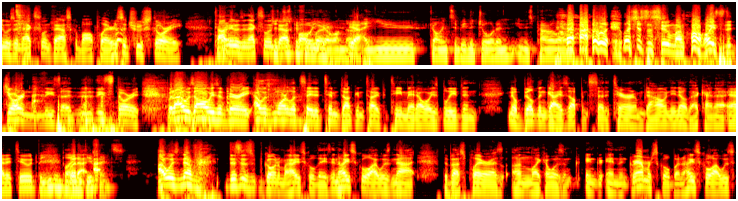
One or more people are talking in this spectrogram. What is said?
was an excellent basketball player. It's a true story. Tommy right. was an excellent just, basketball just before player. you go on, though, yeah. are you going to be the Jordan in this parallel? Let's just assume I'm always the Jordan in these uh, these stories. But I was always a very, I was more, let's say, the Tim Duncan type of teammate. I always believed in, you know, building guys up instead of tearing them down. You know, that kind of attitude. But you didn't play but any I, difference. I, I was never. This is going to my high school days. In high school, I was not the best player, as unlike I was in, in, in grammar school. But in high school, I was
